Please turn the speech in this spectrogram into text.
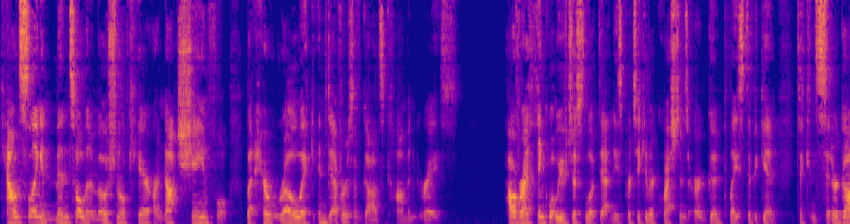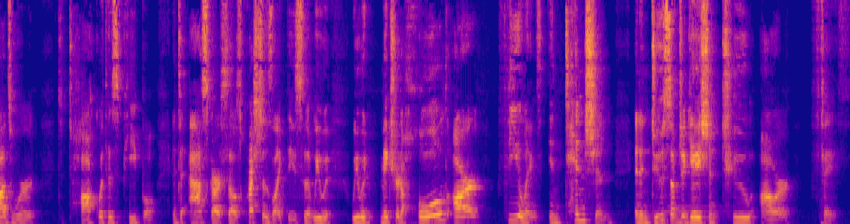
Counseling and mental and emotional care are not shameful, but heroic endeavors of God's common grace. However, I think what we've just looked at in these particular questions are a good place to begin to consider God's word, to talk with his people, and to ask ourselves questions like these so that we would we would make sure to hold our feelings in tension and in due subjugation to our faith.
